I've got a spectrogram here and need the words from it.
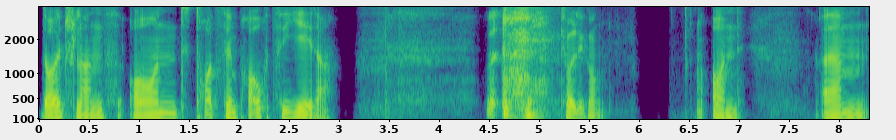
Deutschlands und trotzdem braucht sie jeder. Entschuldigung. Und ähm,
